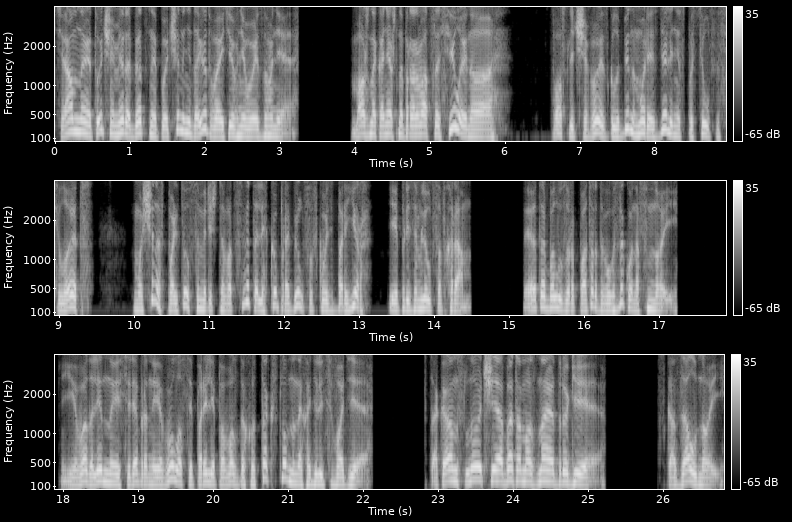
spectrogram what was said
Темные тучи мира бедственной пучины не дают войти в него извне. Можно, конечно, прорваться силой, но... После чего из глубины моря зелени спустился силуэт. Мужчина в пальто сумеречного цвета легко пробился сквозь барьер и приземлился в храм. Это был узурпатор двух законов Ной. Его длинные серебряные волосы парили по воздуху так, словно находились в воде. «В таком случае об этом узнают другие», — сказал Ной.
